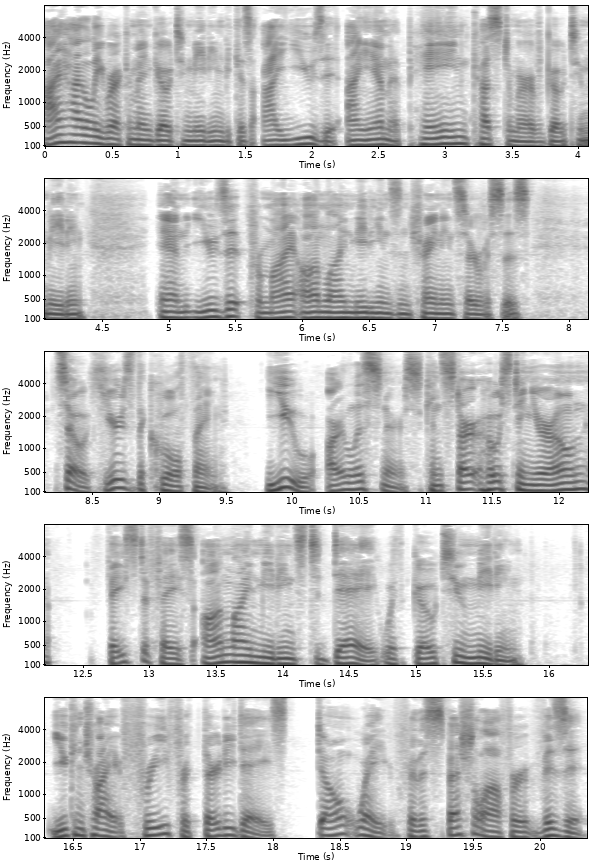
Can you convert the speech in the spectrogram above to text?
I highly recommend GoToMeeting because I use it. I am a paying customer of GoToMeeting and use it for my online meetings and training services. So here's the cool thing you, our listeners, can start hosting your own face to face online meetings today with GoToMeeting. You can try it free for 30 days. Don't wait for the special offer. Visit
